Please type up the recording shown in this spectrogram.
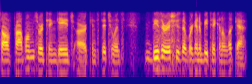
solve problems or to engage our constituents. These are issues that we're going to be taking a look at.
